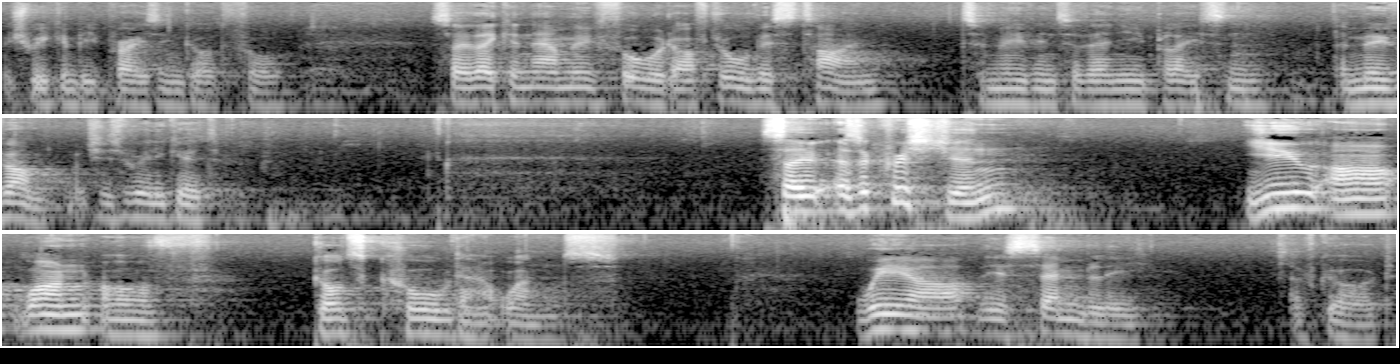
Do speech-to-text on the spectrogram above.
which we can be praising God for. So they can now move forward after all this time to move into their new place and, and move on, which is really good. So, as a Christian, you are one of God's called out ones. We are the assembly of God.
